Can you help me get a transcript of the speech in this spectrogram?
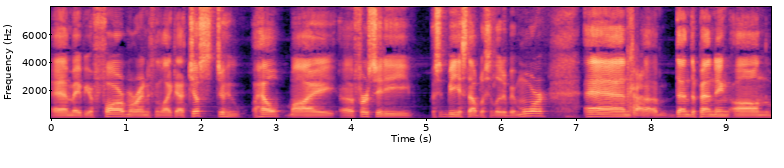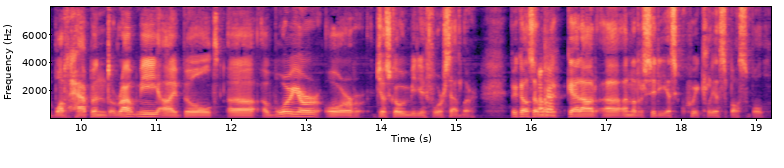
and maybe a farm or anything like that, just to help my uh, first city be established a little bit more. And Okay. um, then, depending on what happened around me, I build uh, a warrior or just go immediately for a settler because I want to get out uh, another city as quickly as possible.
